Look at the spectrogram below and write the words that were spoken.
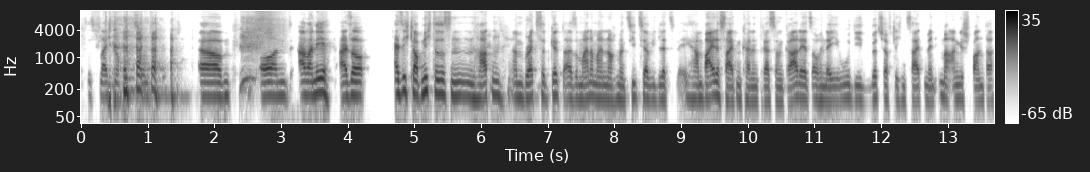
das ist vielleicht noch 4. ähm, und, aber nee, also also ich glaube nicht, dass es einen harten ähm, Brexit gibt. Also meiner Meinung nach, man sieht es ja, wie letzt, haben beide Seiten kein Interesse. Und gerade jetzt auch in der EU, die wirtschaftlichen Zeiten werden immer angespannter,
